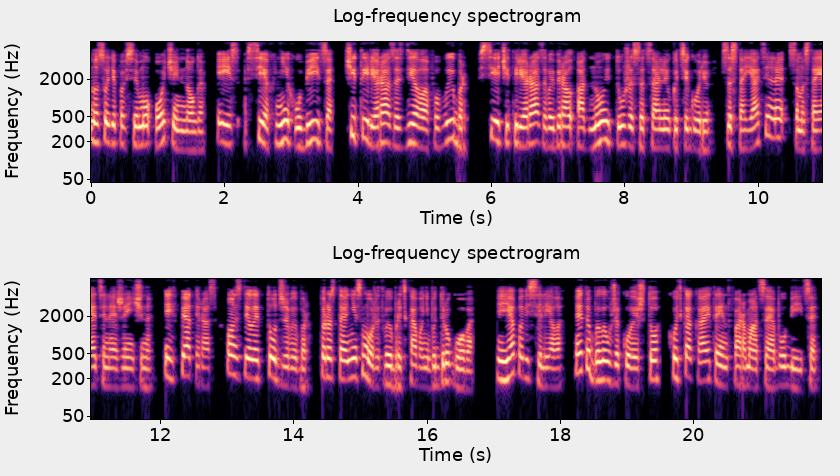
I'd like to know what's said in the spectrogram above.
но, судя по всему, очень много. И из всех них убийца, четыре раза сделав выбор, все четыре раза выбирал одну и ту же социальную категорию – состоятельная, самостоятельная женщина. И в пятый раз он сделает тот же выбор, просто не сможет выбрать кого-нибудь другого. Я повеселела. Это было уже кое-что, хоть какая-то информация об убийце.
